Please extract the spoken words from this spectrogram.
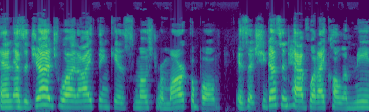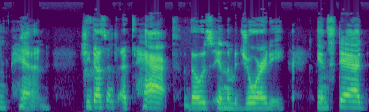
And as a judge, what I think is most remarkable is that she doesn't have what I call a mean pen. She doesn't attack those in the majority. Instead,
